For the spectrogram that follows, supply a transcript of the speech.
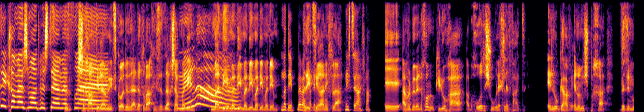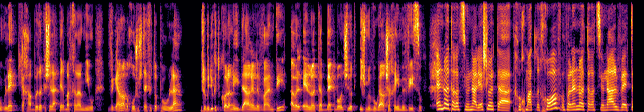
תיק 512. שכחתי להמליץ קודם זה היה דרך טובה להכניס את זה עכשיו מדהים מירה. מדהים מדהים מדהים מדהים מדהים. מדהים, באמת זו מדהים. יצירה נפלאה. יצירה נפלאה. אה, אבל באמת נכון הוא כאילו הבחור הזה שהוא הולך לבד אין לו גב אין לו משפחה וזה מעולה כי ככה הרבה יותר קשה לאתר בהתחלה מי הוא וגם הבחור שמשתף איתו פעולה יש לו בדיוק את כל המידע הרלוונטי, אבל אין לו את ה-backbone של להיות איש מבוגר שהחיים הביסו. אין לו את הרציונל, יש לו את החוכמת רחוב, אבל אין לו את הרציונל ואת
